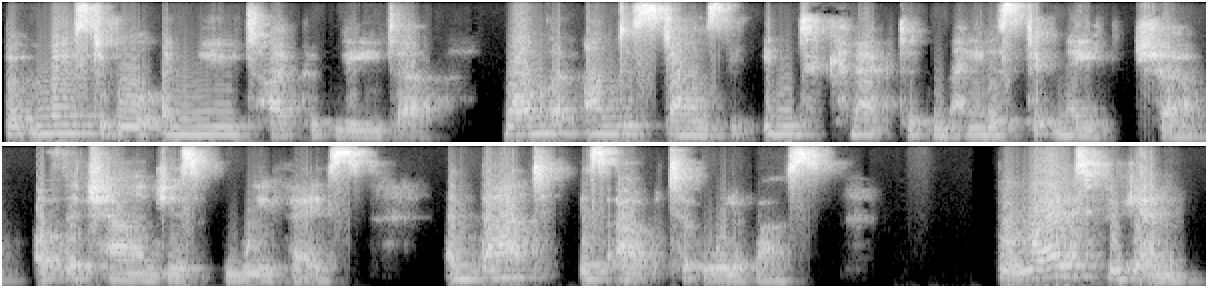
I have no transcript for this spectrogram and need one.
but most of all, a new type of leader, one that understands the interconnected and holistic nature of the challenges we face. And that is up to all of us. But where to begin?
